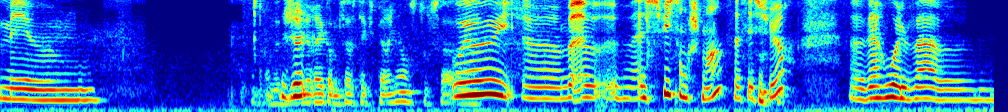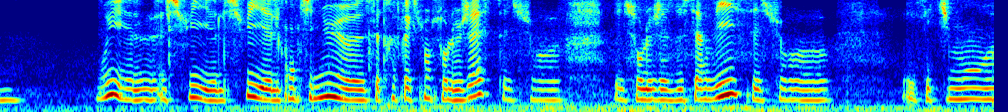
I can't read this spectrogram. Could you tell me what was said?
Mais. On a je... comme ça cette expérience, tout ça. Oui, oui, oui. Euh, bah, euh, elle suit son chemin, ça c'est sûr. Euh, vers où elle va. Oui, elle, elle, suit, elle suit, elle continue cette réflexion sur le geste et sur, et sur le geste de service et sur effectivement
